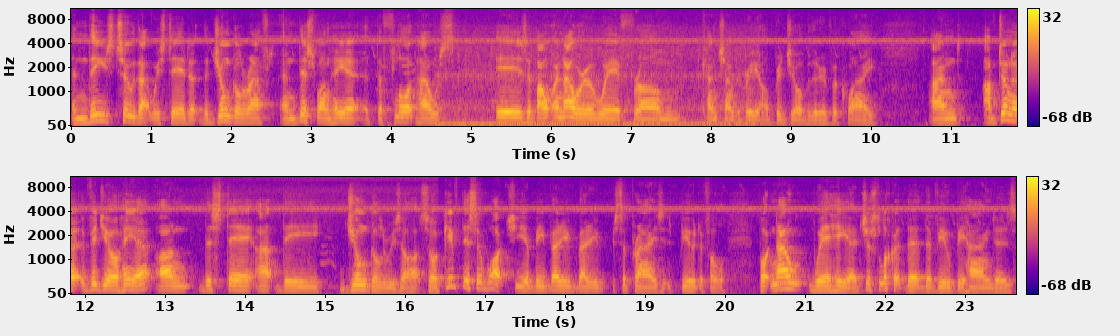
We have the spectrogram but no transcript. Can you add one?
and these two that we stayed at the Jungle Raft and this one here at the Float House is about an hour away from Kanchanaburi or bridge over the River Kwai. And I've done a video here on the stay at the Jungle Resort. So give this a watch, you'll be very, very surprised. It's beautiful. But now we're here, just look at the, the view behind us.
